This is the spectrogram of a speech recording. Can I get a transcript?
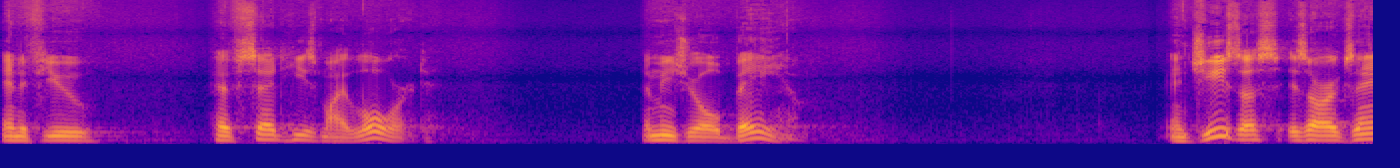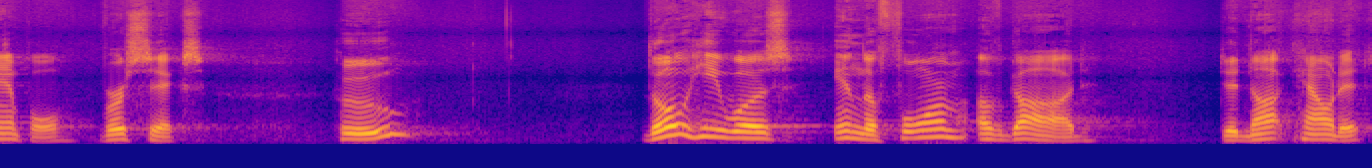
And if you have said he's my Lord, that means you obey him. And Jesus is our example, verse 6, who, though he was in the form of God, did not count it,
